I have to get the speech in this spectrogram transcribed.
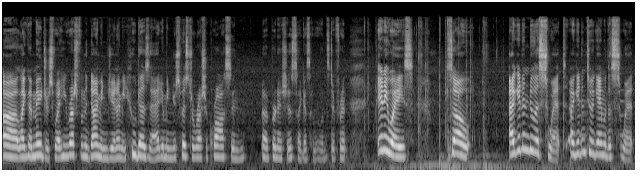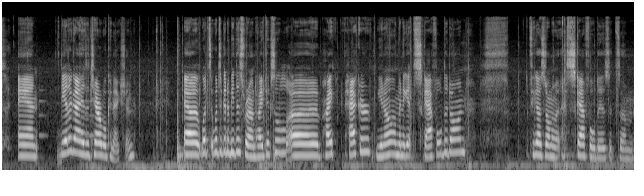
uh, like a major sweat. He rushed from the diamond gen. I mean, who does that? I mean, you're supposed to rush across in uh, pernicious. I guess everyone's different. Anyways, so I get into a sweat. I get into a game with a sweat, and the other guy has a terrible connection. Uh, what's what's it gonna be this round? Hypixel, uh, hi hacker. You know, I'm gonna get scaffolded on. If you guys don't know what scaffold is, it's um,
